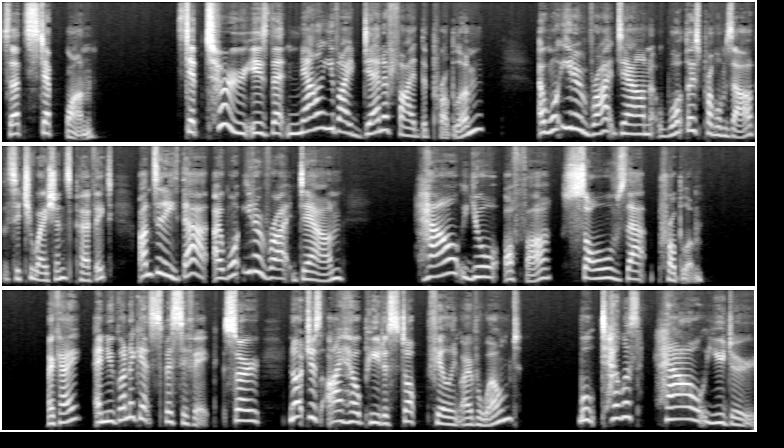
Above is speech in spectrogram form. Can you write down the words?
So that's step one. Step two is that now you've identified the problem. I want you to write down what those problems are, the situations, perfect. Underneath that, I want you to write down how your offer solves that problem. Okay. And you're going to get specific. So, not just I help you to stop feeling overwhelmed. Well, tell us how you do.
